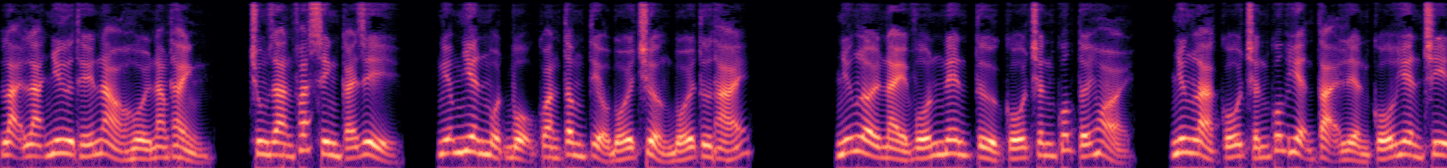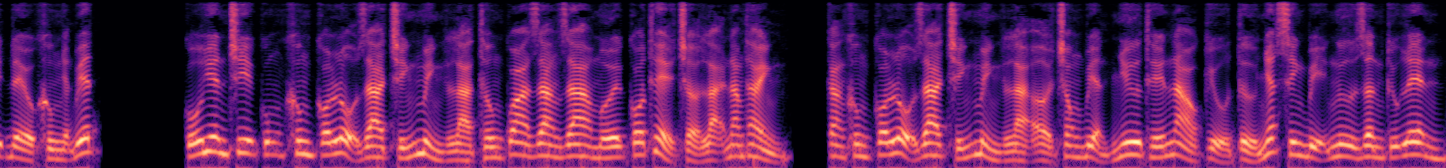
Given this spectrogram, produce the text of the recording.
lại là như thế nào hồi Nam Thành, trung gian phát sinh cái gì, nghiễm nhiên một bộ quan tâm tiểu bối trưởng bối tư thái. Những lời này vốn nên từ cố Trấn quốc tới hỏi, nhưng là cố Trấn quốc hiện tại liền cố hiên chi đều không nhận biết. Cố hiên chi cũng không có lộ ra chính mình là thông qua giang gia mới có thể trở lại Nam Thành, càng không có lộ ra chính mình là ở trong biển như thế nào cựu tử nhất sinh bị ngư dân cứu lên,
